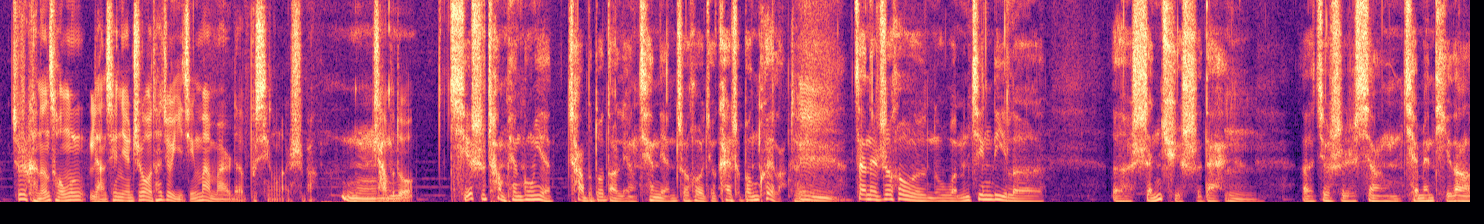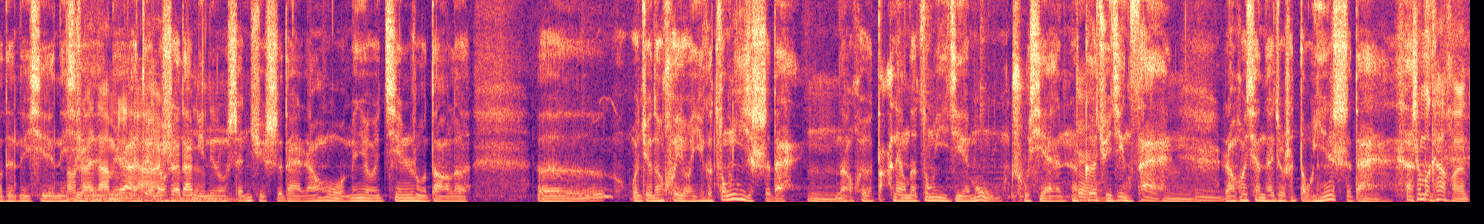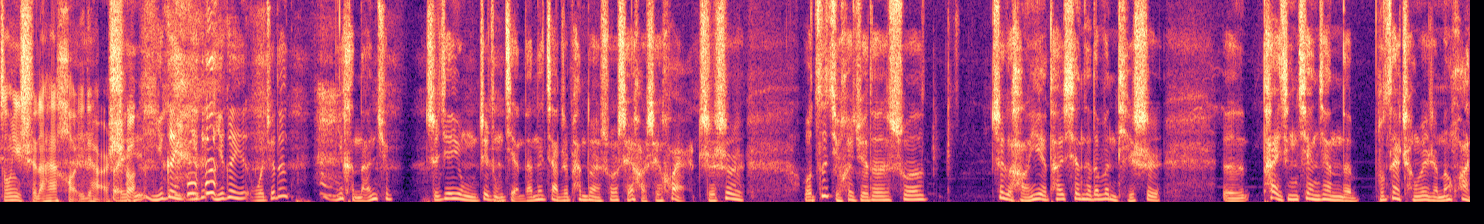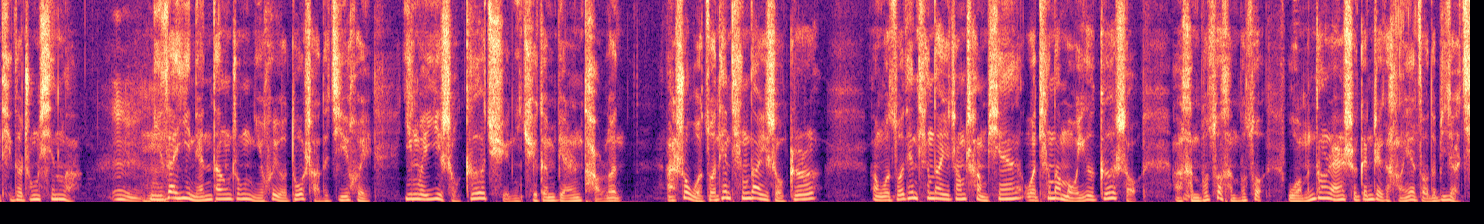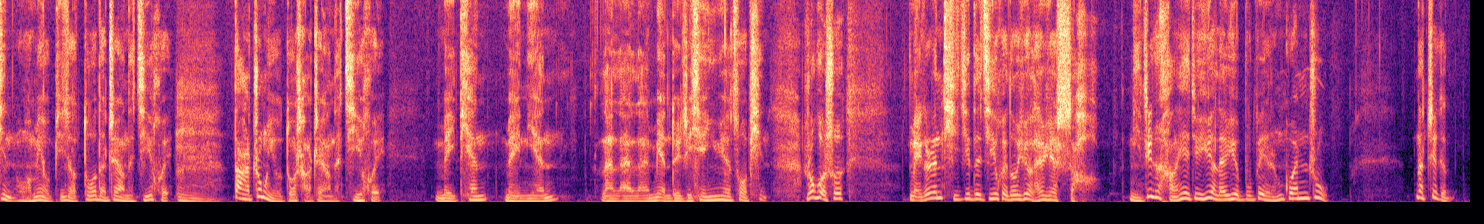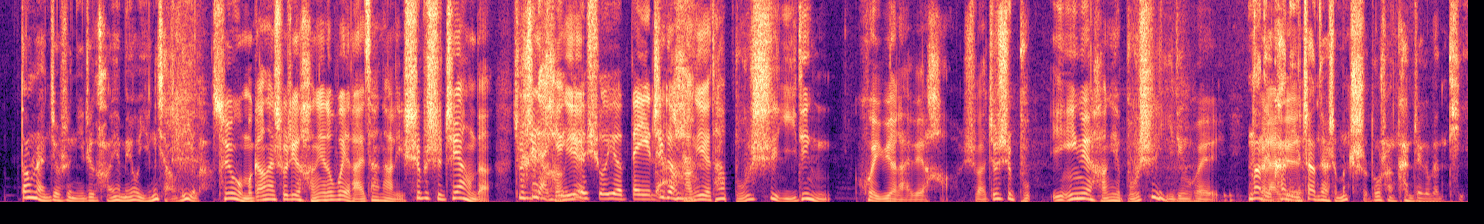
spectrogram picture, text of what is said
就是可能从两千年之后，它就已经慢慢的不行了，是吧？嗯，差不多。其实唱片工业差不多到两千年之后就开始崩溃了。对，嗯。在那之后，我们经历了呃神曲时代，嗯，呃，就是像前面提到的那些那些老大米啊对老鼠爱大米那种神曲时代，然后我们又进入到了。呃，我觉得会有一个综艺时代，嗯。那会有大量的综艺节目出现，对。歌曲竞赛，嗯。然后现在就是抖音时代，这么看好像综艺时代还好一点儿，是吧？一个一个一个，我觉得你很难去直接用这种简单的价值判断说谁好谁坏，只是我自己会觉得说，这个行业它现在的问题是，呃，它已经渐渐的不再成为人们话题的中心了。嗯你在一年当中，你会有多少的机会，因为一首歌曲，你去跟别人讨论啊？说我昨天听到一首歌，啊，我昨天听到一张唱片，我听到某一个歌手啊，很不错，很不错。我们当然是跟这个行业走得比较近，我们有比较多的这样的机会。嗯，大众有多少这样的机会？每天、每年来来来面对这些音乐作品。如果说每个人提及的机会都越来越少，你这个行业就越来越不被人关注，那这个当然就是你这个行业没有影响力了。所以我们刚才说这个行业的未来在哪里？是不是这样的？就这个行业越，说越悲凉。这个行业它不是一定会越来越好，是吧？就是不音音乐行业不是一定会，那得看你。站在什么尺度上看这个问题。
